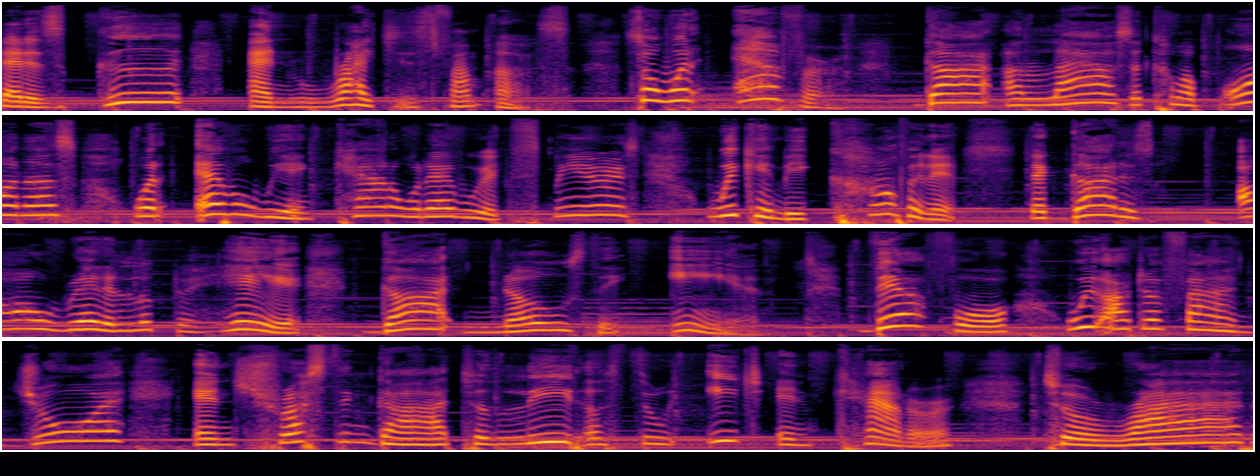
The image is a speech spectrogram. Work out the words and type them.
that is good and righteous from us. So, whatever God allows to come upon us, whatever we encounter, whatever we experience, we can be confident that God has already looked ahead. God knows the end. Therefore, we are to find joy in trusting God to lead us through each encounter to arrive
